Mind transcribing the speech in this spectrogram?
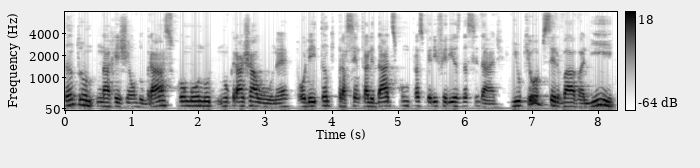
tanto na região do Brás como no, no Grajaú, né? Olhei tanto para as centralidades como para as periferias da cidade. E o que eu observava ali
